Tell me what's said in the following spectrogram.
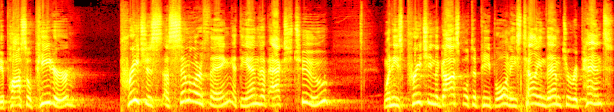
The Apostle Peter preaches a similar thing at the end of Acts 2 when he's preaching the gospel to people and he's telling them to repent.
